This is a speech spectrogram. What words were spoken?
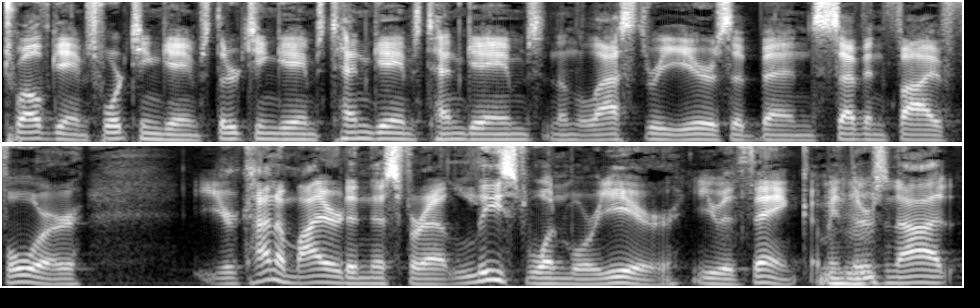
12 games, 14 games, 13 games, 10 games, 10 games, and then the last three years have been 7 5 4. You're kind of mired in this for at least one more year, you would think. I mean, mm-hmm. there's not,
